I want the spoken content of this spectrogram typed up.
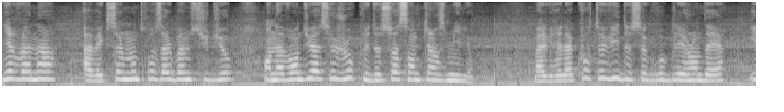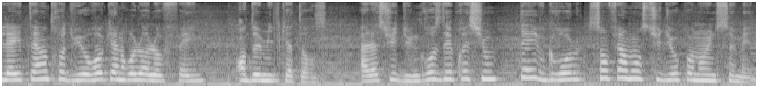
Nirvana, avec seulement trois albums studio, en a vendu à ce jour plus de 75 millions. Malgré la courte vie de ce groupe légendaire, il a été introduit au Rock and Roll Hall of Fame en 2014. À la suite d'une grosse dépression, Dave Grohl s'enferme en studio pendant une semaine.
